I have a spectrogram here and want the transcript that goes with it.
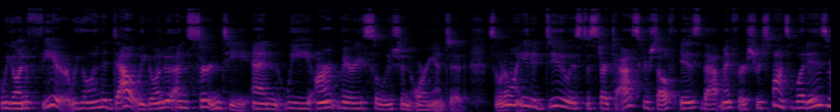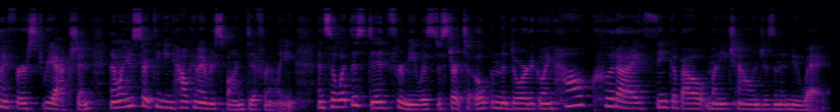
we go into fear, we go into doubt, we go into uncertainty, and we aren't very solution oriented. So, what I want you to do is to start to ask yourself, is that my first response? What is my first reaction? And I want you to start thinking, how can I respond differently? And so, what this did for me was to start to open the door to going, how could I think about money challenges in a new way?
